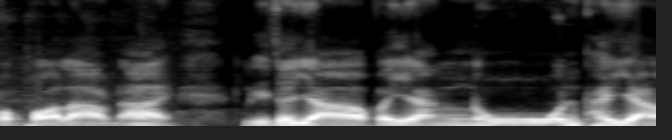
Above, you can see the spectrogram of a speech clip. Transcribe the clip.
ปปลาวได้ หรือจะยาวไปยังนู่นพะเยา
